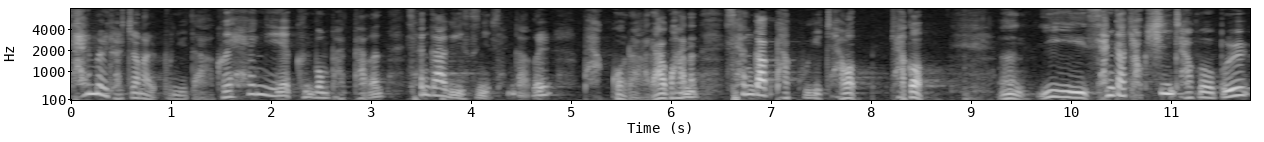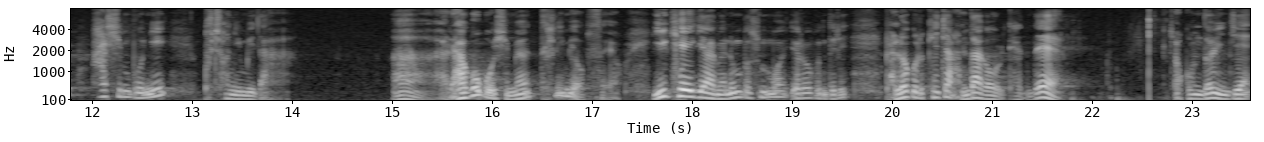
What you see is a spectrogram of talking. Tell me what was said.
삶을 결정할 뿐이다. 그 행위의 근본 바탕은 생각이 있으니 생각을 바꿔라 라고 하는 생각 바꾸기 작업, 작업. 이 생각 혁신 작업을 하신 분이 부처님이다. 아, 라고 보시면 틀림이 없어요. 이렇게 얘기하면은 무슨 뭐 여러분들이 별로 그렇게 안 다가올 텐데 조금 더 이제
